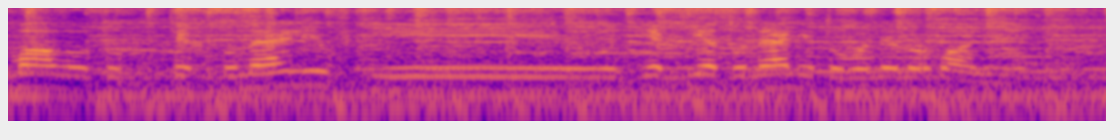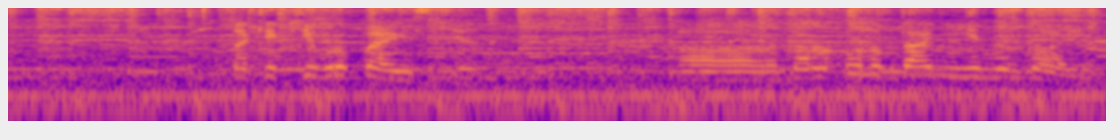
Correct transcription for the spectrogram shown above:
мало тут тих тунелів, і як є тунелі, то вони нормальні. Так як європейські. А на рахунок Данії не знаю.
